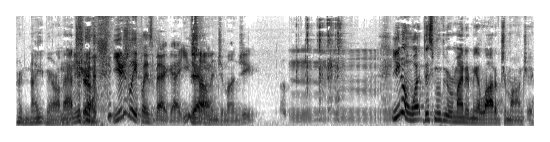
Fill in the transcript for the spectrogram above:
you're a nightmare on that show. usually he plays a bad guy. You Yeah. saw him in Jumanji. You know what? This movie reminded me a lot of Jumanji.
